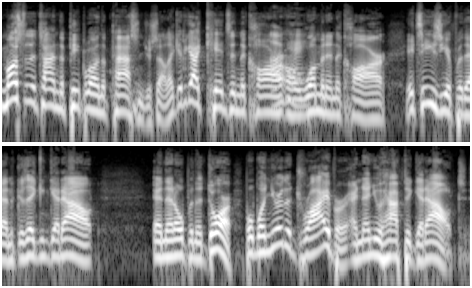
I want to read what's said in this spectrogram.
Most of the time, the people are on the passenger side. Like if you got kids in the car or a woman in the car, it's easier for them because they can get out and then open the door. But when you're the driver and then you have to get out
